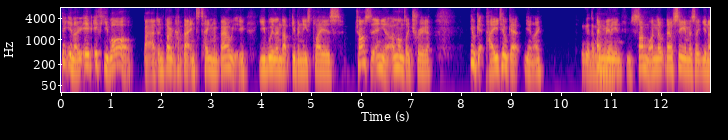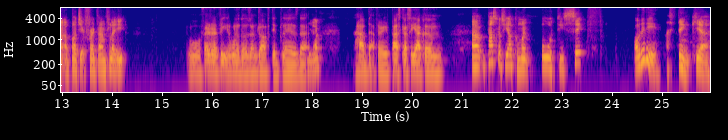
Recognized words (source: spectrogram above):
but you know, if, if you are bad and don't have that entertainment value, you will end up giving these players chances. And you know, Alonzo Trier, he'll get paid. He'll get you know get the ten money, million from someone. They'll, they'll see him as a you know a budget Fred Van Fleet. Oh, Fred VanVleet is one of those undrafted players that Yeah. Have that very Pascal Siakam. Uh, Pascal Siakam went forty sixth, Oh, did he? I think. Yeah,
